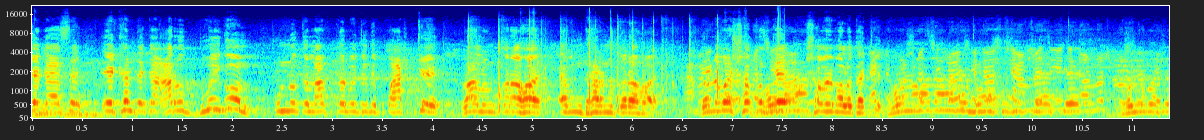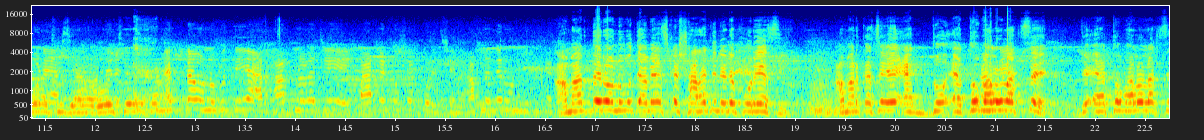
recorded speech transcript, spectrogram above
জায়গা আছে, এখান থেকে আরও দুই গুণ উন্নত লাভ করবে যদি পাটকে লালন করা হয় এবং ধারণ করা হয়। ধন্যবাদ সকলকে সবাই ভালো থাকবেন। ধন্যবাদ আমাদের সেটা হচ্ছে মহাসচিব আমরা যে সাহেবকে। যে নর্মাল ধন্যবাদ জানাচ্ছি যারা রয়েছে একটা অনুভূতি আর আপনারা যে পাটের পোশাক পরেছেন আপনাদের অনুভূতি থাকে। আমাদের অনুমতি আমি আজকে সারাদিন এটা পরে আছি। আমার কাছে একদম এত ভালো লাগছে যে এত ভালো লাগছে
